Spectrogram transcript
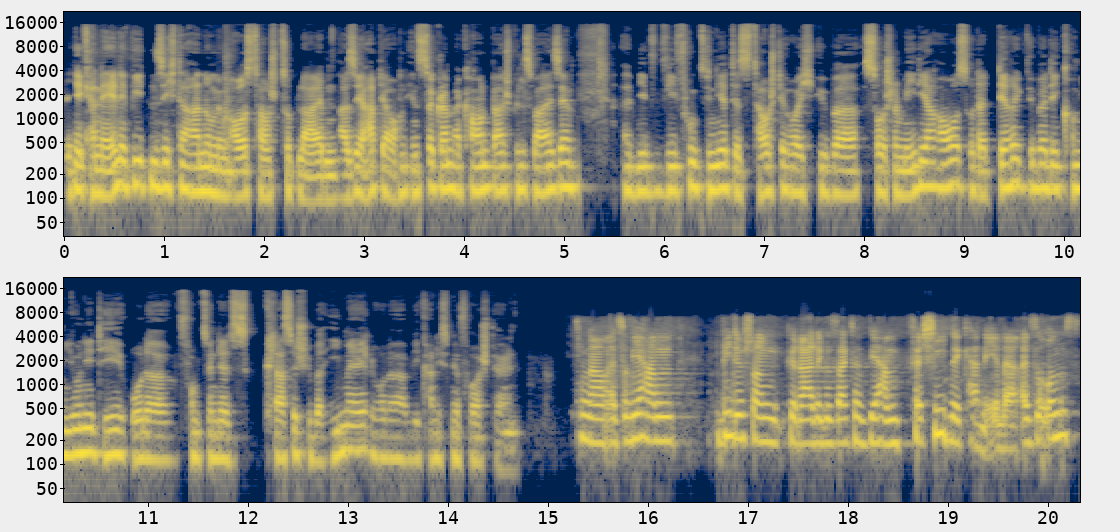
Welche Kanäle bieten sich da an, um im Austausch zu bleiben? Also ihr habt ja auch einen Instagram-Account beispielsweise. Äh, wie, wie funktioniert das? Tauscht ihr euch über Social Media aus oder direkt über die Community oder funktioniert es klassisch über E-Mail oder wie kann ich es mir vorstellen? Genau, also wir haben wie du schon gerade gesagt hast, wir haben verschiedene Kanäle. Also uns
